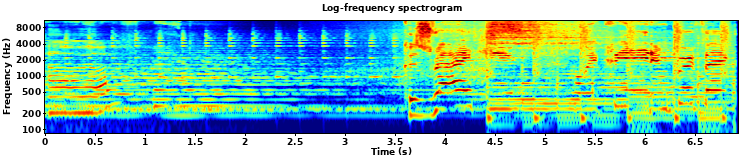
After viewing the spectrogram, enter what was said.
out of. Cause right here, we're creating perfect.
